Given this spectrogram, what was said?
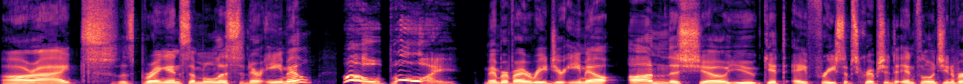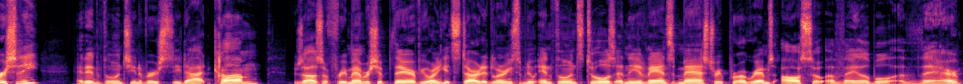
All right, let's bring in some listener email. Oh boy! Remember, if I read your email on the show, you get a free subscription to Influence University at influenceuniversity.com. There's also free membership there if you want to get started learning some new influence tools, and the advanced mastery programs also available there.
